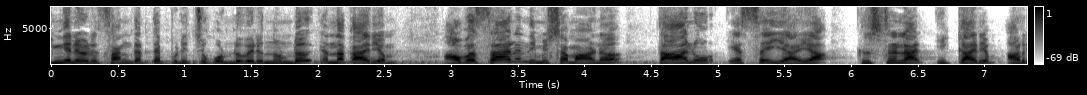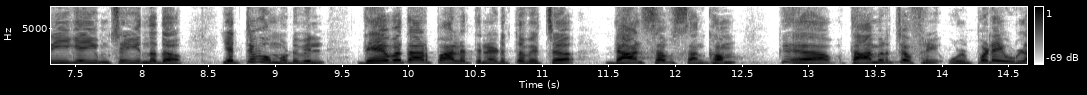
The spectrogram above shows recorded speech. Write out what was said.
ഇങ്ങനെ ഒരു സംഘത്തെ പിടിച്ചു കൊണ്ടുവരുന്നുണ്ട് എന്ന കാര്യം അവസാന നിമിഷമാണ് താനൂർ എസ് ഐ ആയ കൃഷ്ണലാൽ ഇക്കാര്യം അറിയുകയും ചെയ്യുന്നത്. ഏറ്റവും ഒടുവിൽ ദേവദാർ പാലത്തിനടുത്ത് വെച്ച് ഡാൻസ് ഓഫ് സംഘം താമിർ ജഫ്രി ഉൾപ്പെടെയുള്ള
